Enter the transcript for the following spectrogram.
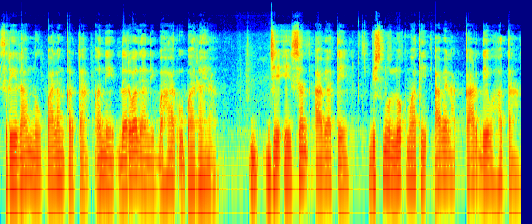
શ્રીરામનું પાલન કરતા અને દરવાજાની બહાર ઊભા રહ્યા. જે એ સંત આવ્યા તે વિષ્ણુ લોકમાંથી આવેલા કાળદેવ હતા.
